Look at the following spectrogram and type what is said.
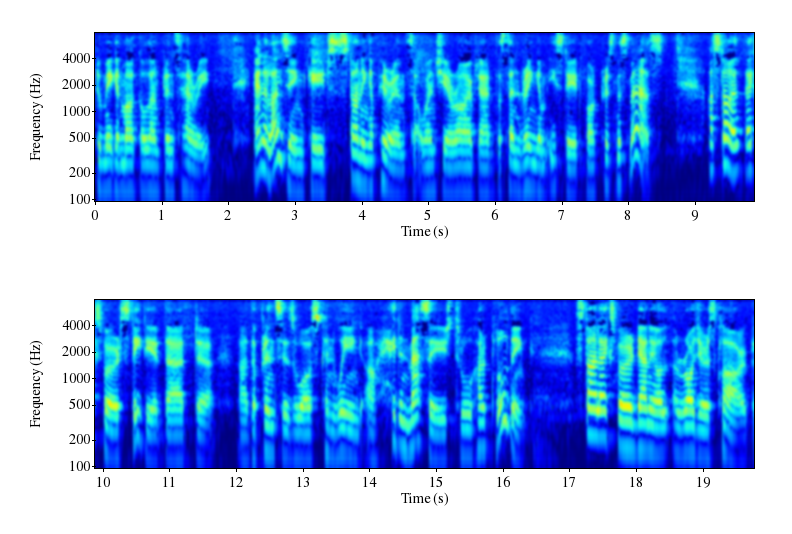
to Meghan Markle and Prince Harry analyzing Kate's stunning appearance when she arrived at the Sandringham estate for Christmas Mass. A style expert stated that uh, uh, the princess was conveying a hidden message through her clothing. Style expert Danielle Rogers Clark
